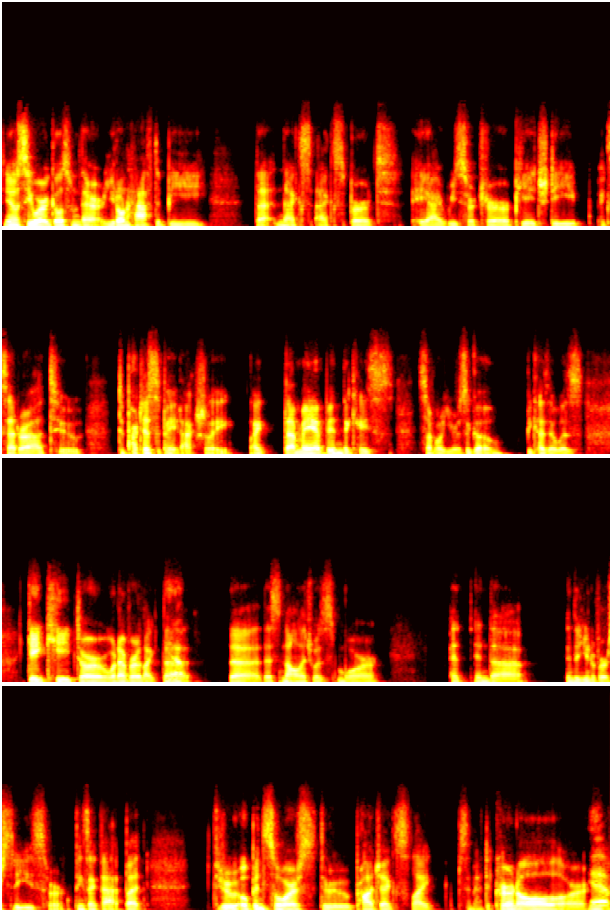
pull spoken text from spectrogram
you know see where it goes from there. You don't have to be that next expert ai researcher phd etc to to participate actually. Like that may have been the case several years ago because it was gatekept or whatever like the the this knowledge was more in the in the universities or things like that. But through open source through projects like semantic kernel or yeah.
